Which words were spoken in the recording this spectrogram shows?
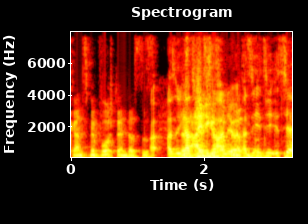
kann es mir vorstellen, dass das also ich dass einiges angehört. Also sie, sie ist ja,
